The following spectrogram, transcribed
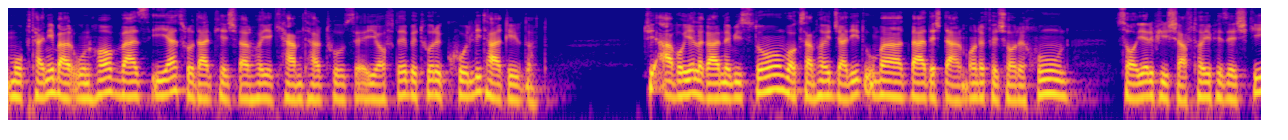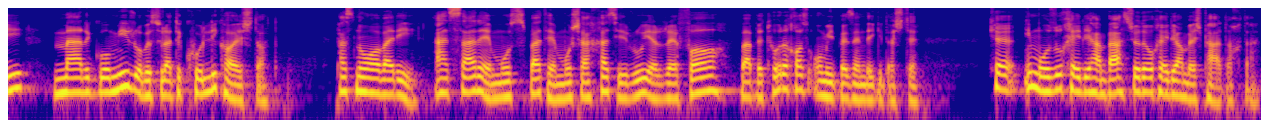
مبتنی بر اونها وضعیت رو در کشورهای کمتر توسعه یافته به طور کلی تغییر داد. توی اوایل قرن بیستم واکسن های جدید اومد بعدش درمان فشار خون سایر پیشرفت های پزشکی مرگ و میر رو به صورت کلی کاهش داد. پس نوآوری اثر مثبت مشخصی روی رفاه و به طور خاص امید به زندگی داشته که این موضوع خیلی هم بحث شده و خیلی هم بهش پرداختن.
